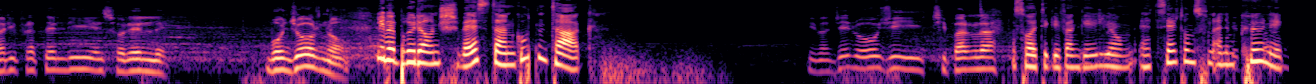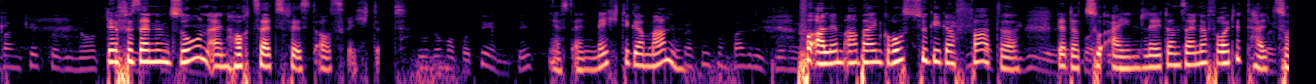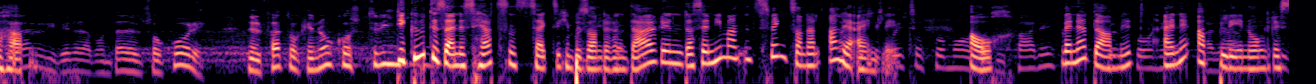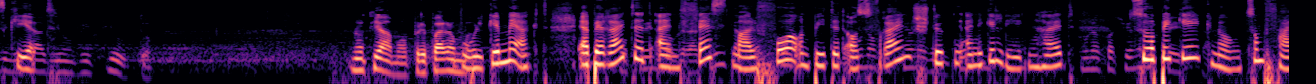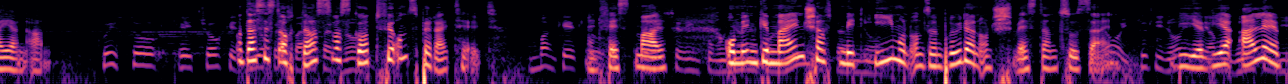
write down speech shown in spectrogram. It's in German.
Cari fratelli e sorelle, buongiorno. Liebe Brüder und Schwestern, guten Tag. Das heutige Evangelium erzählt uns von einem König, der für seinen Sohn ein Hochzeitsfest ausrichtet. Er ist ein mächtiger Mann, vor allem aber ein großzügiger Vater, der dazu einlädt, an seiner Freude teilzuhaben. Die Güte seines Herzens zeigt sich im Besonderen darin, dass er niemanden zwingt, sondern alle einlädt, auch wenn er damit eine Ablehnung riskiert. Wohlgemerkt, er bereitet ein Festmahl vor und bietet aus freien Stücken eine Gelegenheit zur Begegnung, zum Feiern an. Und das ist auch das, was. Gott für uns bereithält. Ein Festmahl, um in Gemeinschaft mit ihm und unseren Brüdern und Schwestern zu sein. Wir, wir alle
